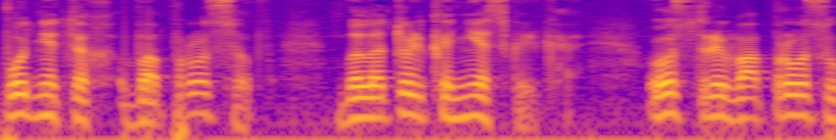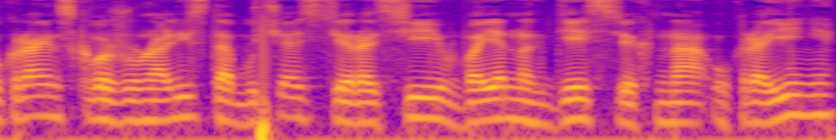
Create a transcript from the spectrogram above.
поднятых вопросов было только несколько. Острый вопрос украинского журналиста об участии России в военных действиях на Украине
